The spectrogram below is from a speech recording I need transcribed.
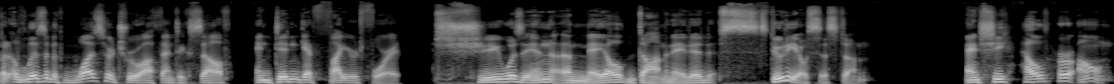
But Elizabeth was her true authentic self and didn't get fired for it. She was in a male dominated studio system and she held her own.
